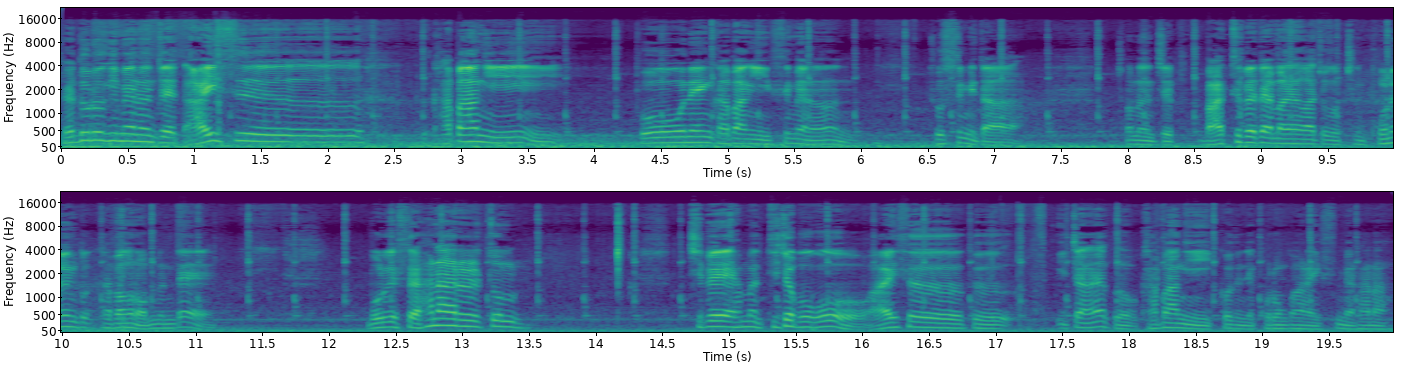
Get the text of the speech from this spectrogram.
되도록이면은 이제 아이스 가방이 보냉 가방이 있으면은 좋습니다. 저는 이제 마트 배달만 해가지고 지금 보냉 가방은 없는데 모르겠어요. 하나를 좀 집에 한번 뒤져보고 아이스 그 있잖아요. 그 가방이 있거든요. 그런 거 하나 있으면 하나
